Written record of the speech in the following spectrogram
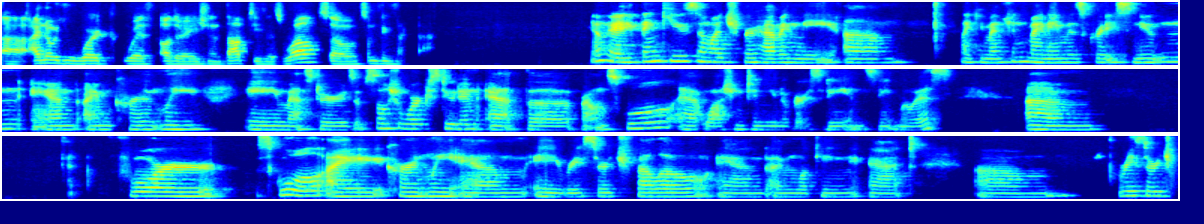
uh, I know you work with other Asian adoptees as well. So some things like that. Okay, thank you so much for having me. Um, like you mentioned, my name is Grace Newton, and I'm currently a Master's of Social Work student at the Brown School at Washington University in St. Louis. Um, for school, I currently am a research fellow and I'm looking at um, research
